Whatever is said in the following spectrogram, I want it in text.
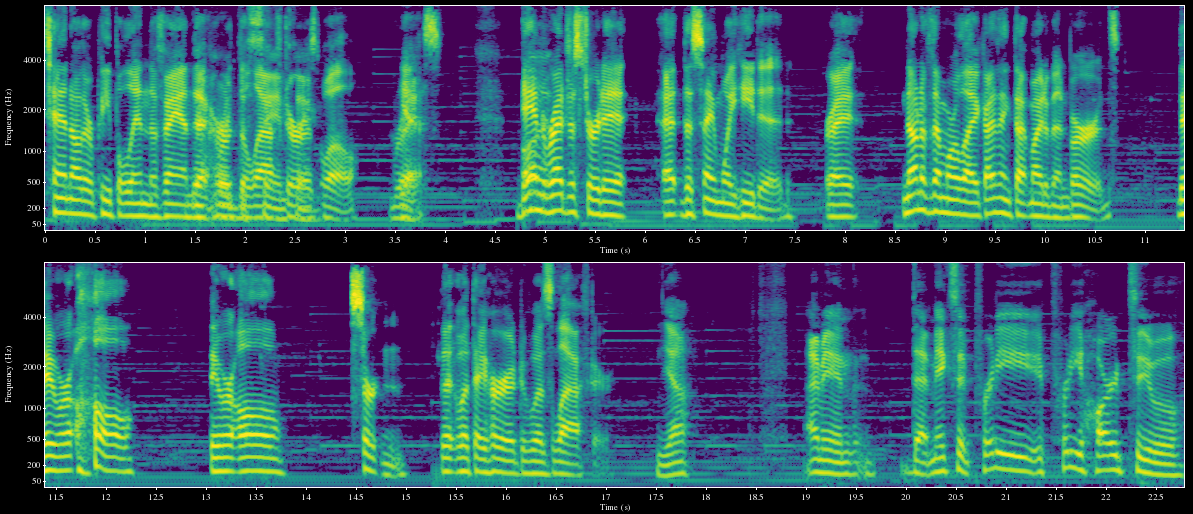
10 other people in the van that, That heard, heard the, the laughter as well. Right. yes. But- and registered it at the same way he did right? None of them were like i think that might have been birds. They were all they were all certain that what they heard was laughter. Yeah. I mean, that makes it pretty pretty hard to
